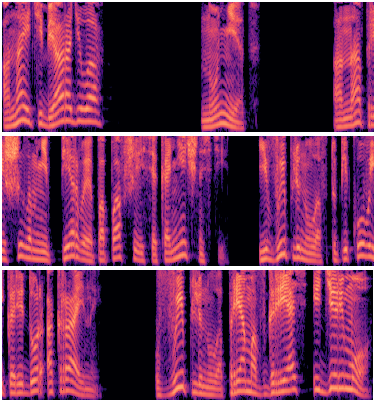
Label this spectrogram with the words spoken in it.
Она и тебя родила. Ну нет. Она пришила мне первые попавшиеся конечности и выплюнула в тупиковый коридор окраины. Выплюнула прямо в грязь и дерьмо.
